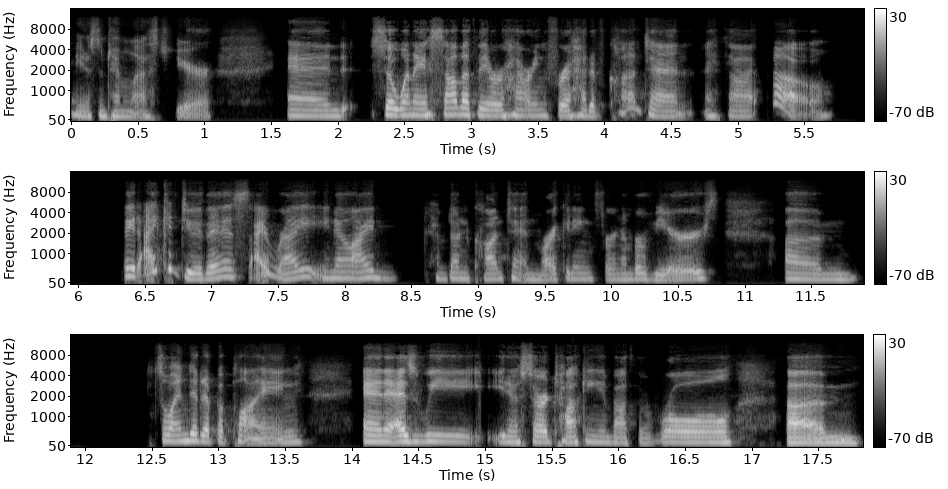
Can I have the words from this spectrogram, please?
you know, sometime last year. And so when I saw that they were hiring for a head of content, I thought, oh, wait, I could do this. I write, you know, I have done content and marketing for a number of years. Um, so I ended up applying. And as we, you know, started talking about the role, um,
